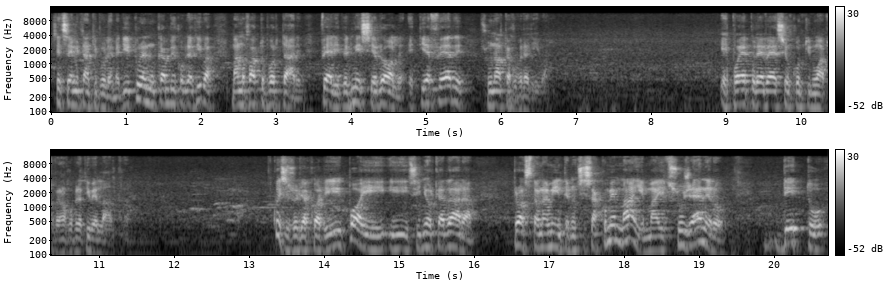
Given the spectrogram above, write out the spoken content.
Senza avere tanti problemi. Addirittura in un cambio di cooperativa mi hanno fatto portare ferie, permessi e roll e TFR su un'altra cooperativa. E poi potrebbe essere un continuato tra una cooperativa e l'altra. Questi sono gli accordi. Poi il signor Carrara, però stranamente non si sa come mai, ma il suo genero, detto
